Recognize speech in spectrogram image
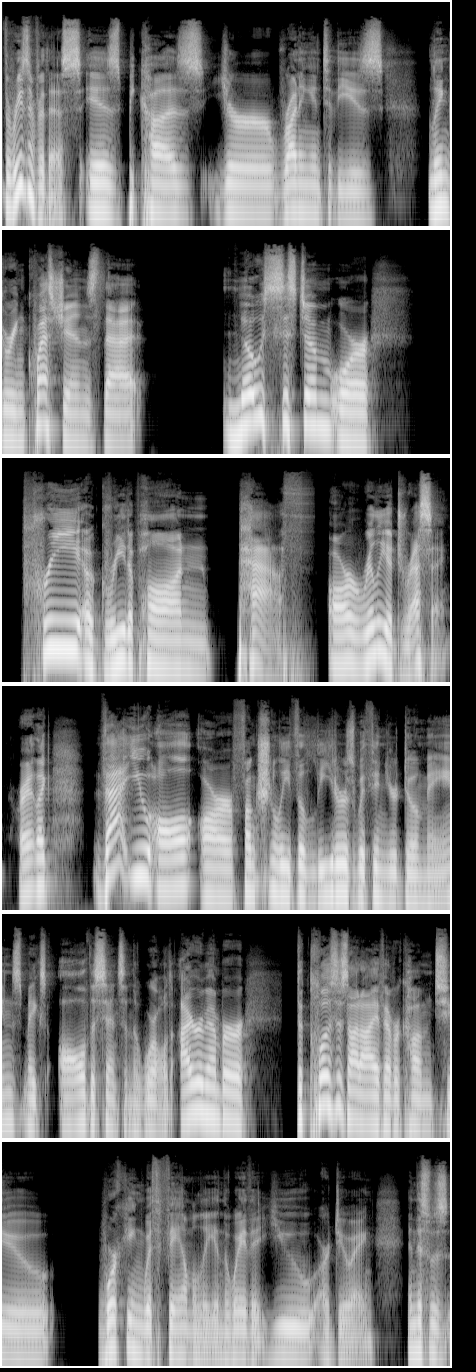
the reason for this is because you're running into these lingering questions that no system or pre agreed upon path are really addressing, right? Like that you all are functionally the leaders within your domains makes all the sense in the world. I remember the closest I've ever come to working with family in the way that you are doing, and this was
